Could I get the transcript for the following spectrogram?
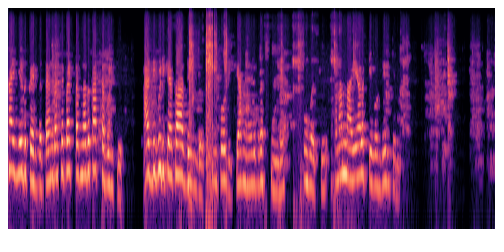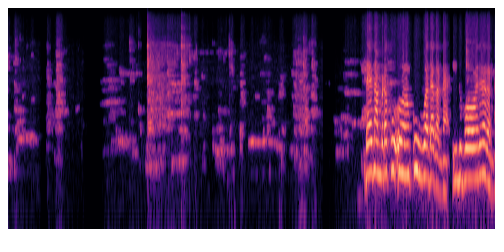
കൈ എടുക്കരുത് എന്താ വെച്ചാൽ പെട്ടെന്ന് അത് കട്ട പിടിക്കും. അടി പിടിക്കാൻ സാധ്യതയുണ്ട്. ഈ പൊടിക്ക് അങ്ങനെ ഒരു പ്രശ്നമുണ്ട്. പൂവയ്ക്ക് അപ്പൊ നന്നായി ഇളക്കിക്കൊണ്ടിരിക്കണം ദേ നമ്മുടെ കൂവത കണ്ട ഇതുപോലെ കണ്ട.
